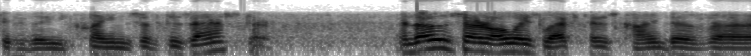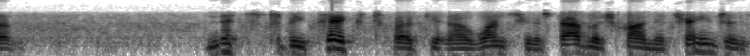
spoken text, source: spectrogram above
to the claims of disaster? And those are always left as kind of uh, nits to be picked, but you know, once you establish climate changes,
